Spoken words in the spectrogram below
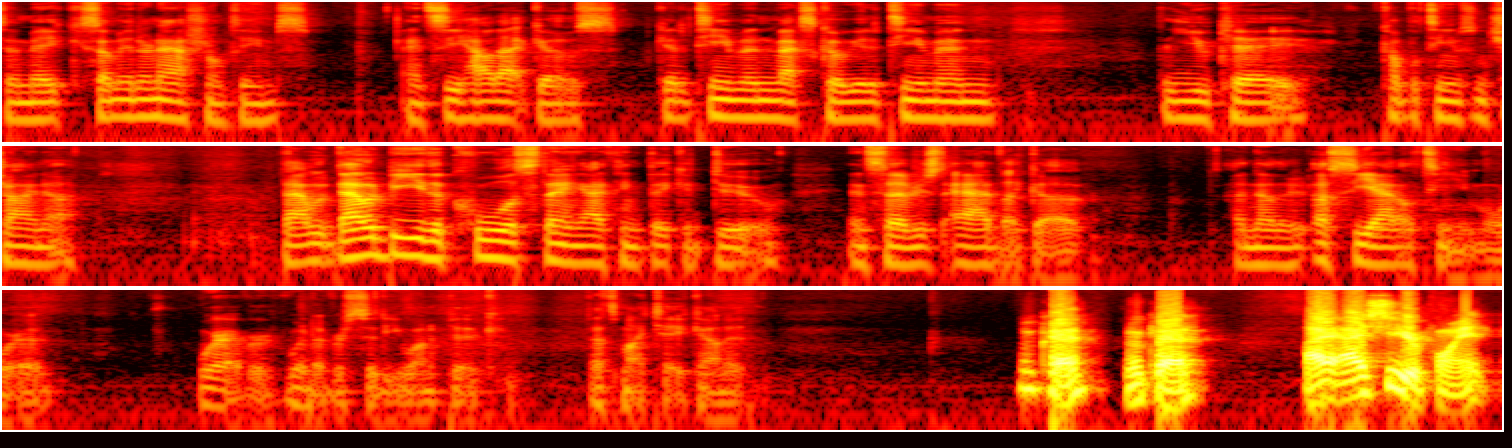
to make some international teams and see how that goes. Get a team in Mexico, get a team in the UK, a couple teams in China. That would that would be the coolest thing I think they could do instead of just add like a another a Seattle team or a wherever whatever city you want to pick. That's my take on it. Okay, okay. I, I see your point,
